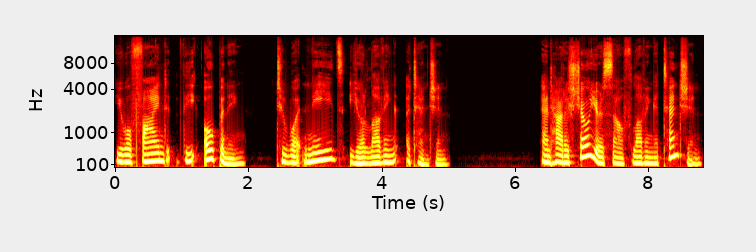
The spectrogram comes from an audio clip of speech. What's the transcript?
you will find the opening to what needs your loving attention. And how to show yourself loving attention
